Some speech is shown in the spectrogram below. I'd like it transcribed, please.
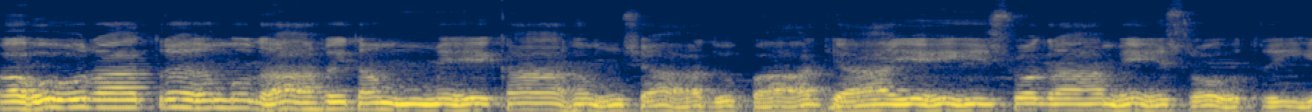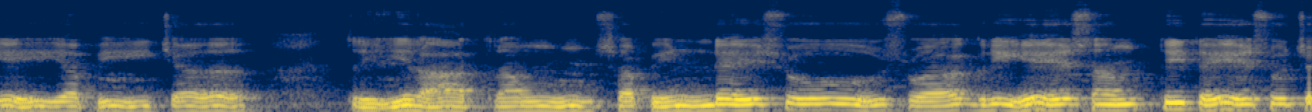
अहोरात्रमुदाहृतम् एकाहं स्यादुपाध्यायै, स्वग्रामे, श्रोत्रिये अपि च। त्रिरात्रं सपिण्डेषु स्वगृहे संस्थितेषु च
